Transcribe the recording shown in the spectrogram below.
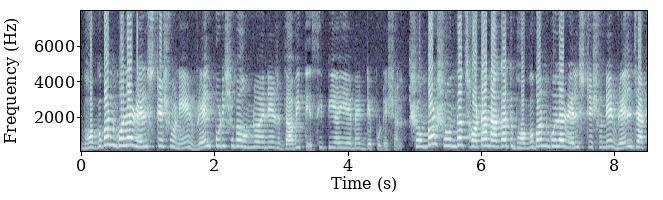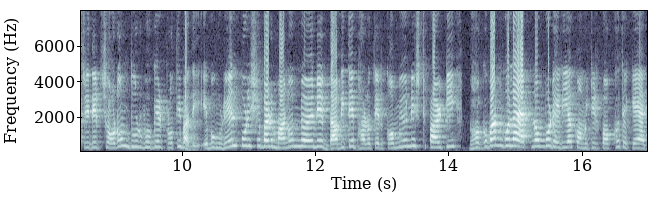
ভগবান গোলা রেল স্টেশনে রেল পরিষেবা উন্নয়নের দাবিতে সিপিআইএম এর ডেপুটেশন। সোমবার সন্ধ্যা ছটা নাগাদ ভগবান গোলা রেল স্টেশনে রেল যাত্রীদের চরম দুর্ভোগের প্রতিবাদে এবং রেল পরিষেবার মানোন্নয়নের দাবিতে ভারতের কমিউনিস্ট পার্টি, ভগবান গোলা এক নম্বর এরিয়া কমিটির পক্ষ থেকে এক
